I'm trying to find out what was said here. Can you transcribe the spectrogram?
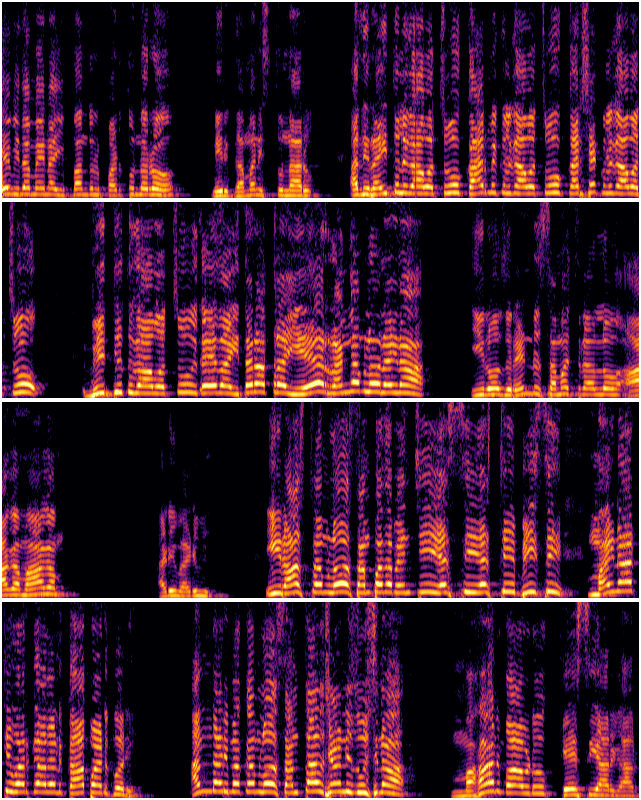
ఏ విధమైన ఇబ్బందులు పడుతున్నారో మీరు గమనిస్తున్నారు. అది రైతులు కావచ్చు కార్మికులు కావచ్చు కర్షకులు కావచ్చు విద్యుత్ కావచ్చు లేదా ఇతరత్ర ఏ రంగంలోనైనా ఈరోజు రెండు సంవత్సరాల్లో ఆగమాగం అడివి అడివి ఈ రాష్ట్రంలో సంపద పెంచి ఎస్సీ ఎస్టీ బీసీ మైనార్టీ వర్గాలను కాపాడుకొని అందరి ముఖంలో సంతోషాన్ని చూసిన మహానుభావుడు కేసీఆర్ గారు.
